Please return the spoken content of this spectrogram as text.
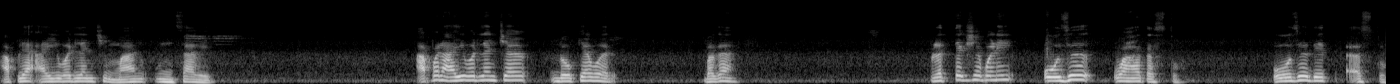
आपल्या आईवडिलांची मान उंचावे. आपण आईवडिलांच्या डोक्यावर बघा प्रत्यक्षपणे ओझं वाहत असतो. ओझं देत असतो.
